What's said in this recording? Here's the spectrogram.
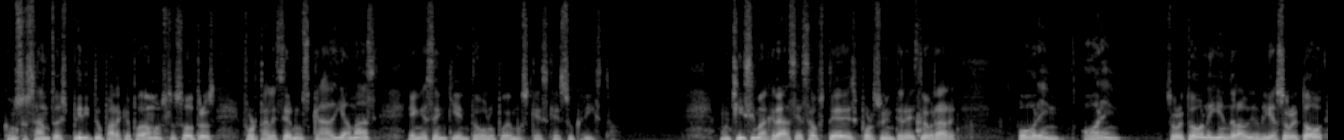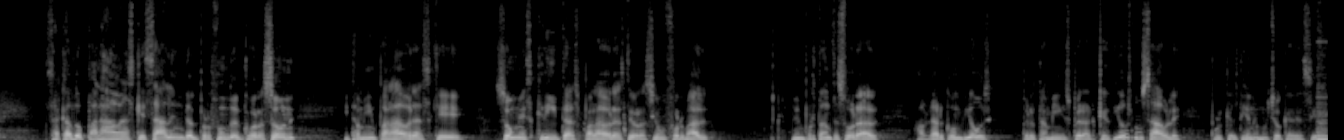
con su Santo Espíritu para que podamos nosotros fortalecernos cada día más en ese en quien todo lo podemos, que es Jesucristo. Muchísimas gracias a ustedes por su interés de orar. Oren, oren, sobre todo leyendo la Biblia, sobre todo sacando palabras que salen del profundo del corazón y también palabras que son escritas, palabras de oración formal. Lo importante es orar, hablar con Dios, pero también esperar que Dios nos hable, porque Él tiene mucho que decir.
